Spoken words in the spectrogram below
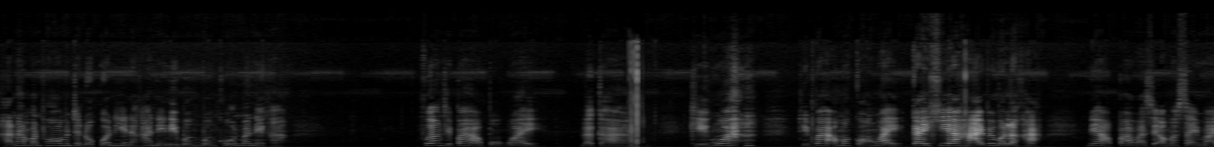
ฐานน้ำมันพ่อมันจะดกกว่านี้นะคะ นี่นี่เบิงเบิงโคนมันนี่ค่ะ เฟื่องที่ป้าเอาปกไว้ แล้วก็ขิงว่าที่ป้าเอามากองไว้ไก่เคียหายไปหมดละค่ะ เนี่ยป้าว่าสิเอามาใส่ใหม่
